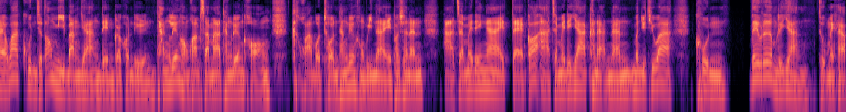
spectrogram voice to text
ลว่าคุณจะต้องมีบางอย่างเด่นกว่าคนอื่น ทั้งเรื่องของความสามารถทั้งเรื่องของความอดทนทั้งเรื่องของวินัย เพราะฉะนั้นอาจจะไม่ได้ง่าย แต่ก็อาจจะไม่ได้ยากขนาดนั้น มันอยู่ที่ว่าคุณได้เริ่มหรือยังถูกไหมครับ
